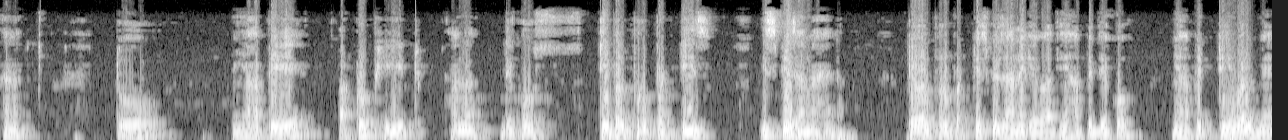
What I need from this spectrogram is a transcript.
है ना? तो यहाँ पे ऑटो फिट है ना? देखो टेबल प्रॉपर्टीज़ इस पे जाना है। टेबल प्रॉपर्टीज़ पे जाने के बाद यहाँ पे देखो, यहाँ पे टेबल में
